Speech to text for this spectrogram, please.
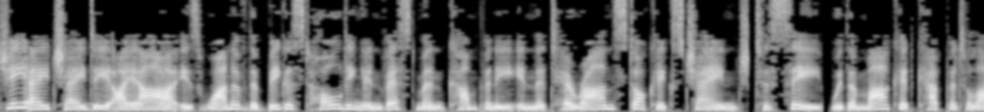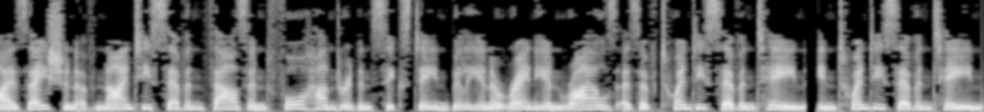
GHADIR is one of the biggest holding investment company in the Tehran Stock Exchange TSE with a market capitalization of 97,416 billion Iranian rials as of 2017. In 2017,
